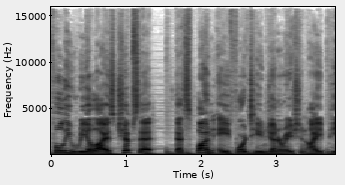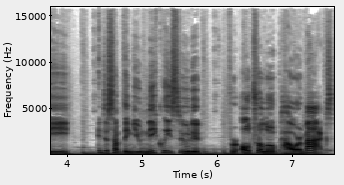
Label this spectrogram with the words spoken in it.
fully realized chipset that spun A14 generation IP into something uniquely suited for ultra low power Macs.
